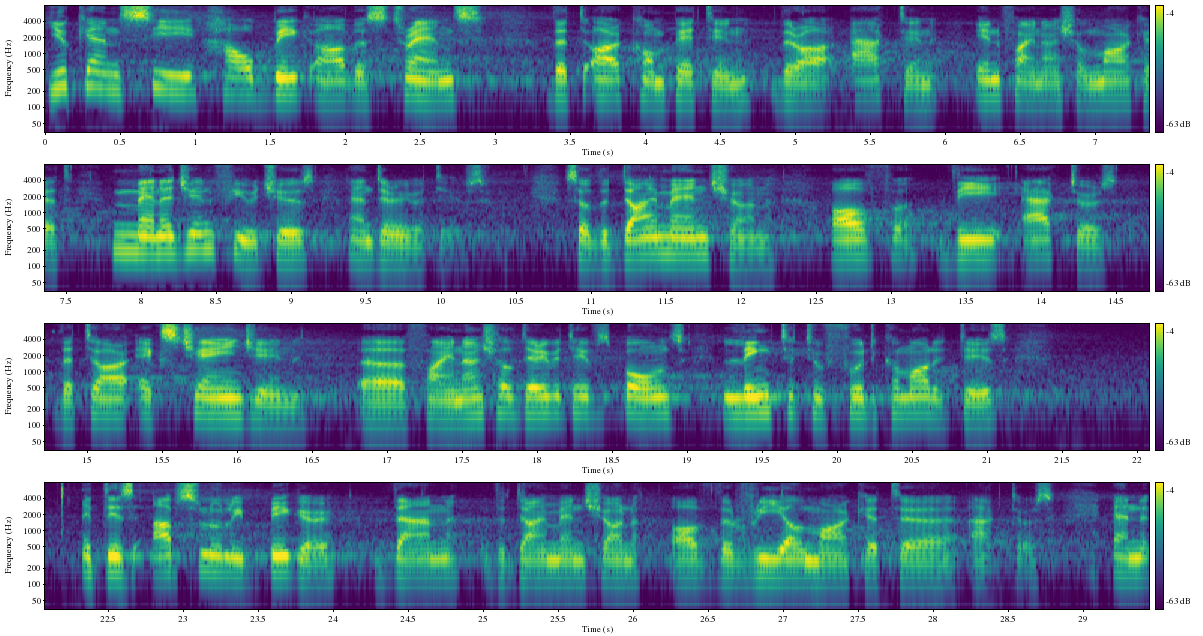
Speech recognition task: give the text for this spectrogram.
you can see how big are the strengths that are competing, that are acting in financial market, managing futures and derivatives. So the dimension of the actors that are exchanging uh, financial derivatives bonds linked to food commodities, it is absolutely bigger than the dimension of the real market uh, actors. And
